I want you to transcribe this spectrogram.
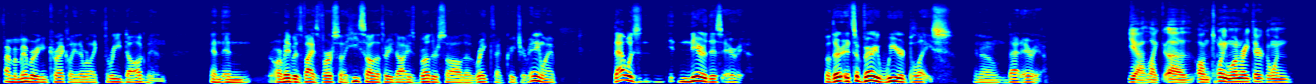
if I'm remembering correctly, there were like three dogmen, and and or maybe it was vice versa. He saw the three dog, his brother saw the rake type creature. But anyway, that was near this area, so there it's a very weird place, you know, that area. Yeah, like uh, on 21 right there going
